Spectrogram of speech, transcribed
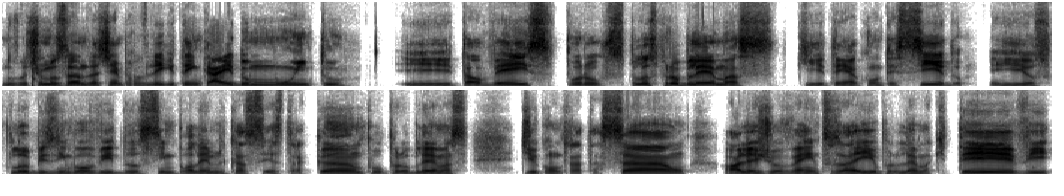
Nos últimos anos a Champions League tem caído muito e talvez por, pelos problemas que tem acontecido e os clubes envolvidos em polêmicas extra-campo, problemas de contratação, olha Juventus aí, o problema que teve,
